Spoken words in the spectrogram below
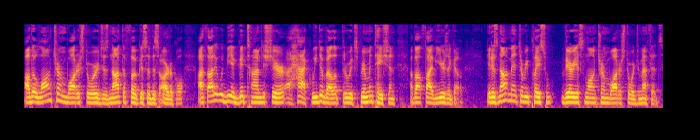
Although long term water storage is not the focus of this article, I thought it would be a good time to share a hack we developed through experimentation about five years ago. It is not meant to replace various long term water storage methods.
